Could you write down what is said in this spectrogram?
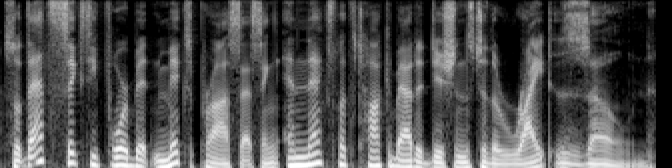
So that's 64 bit mix processing, and next let's talk about additions to the Right Zone.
